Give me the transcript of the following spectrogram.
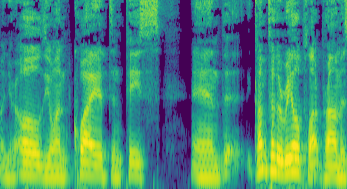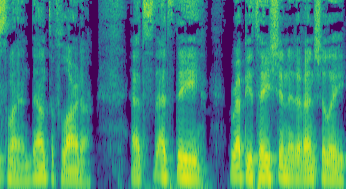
when you're old, you want quiet and peace, and come to the real pl- promised land, down to Florida. That's that's the reputation it eventually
